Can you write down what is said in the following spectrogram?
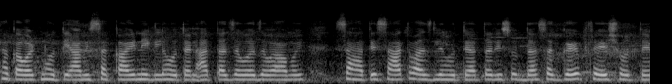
थकावट नव्हती. आम्ही सकाळी निघलो होतो आणि आता जवळजवळ आम्ही सहा ते सात वाजले होत्या तरीसुद्धा सगळे फ्रेश होते.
